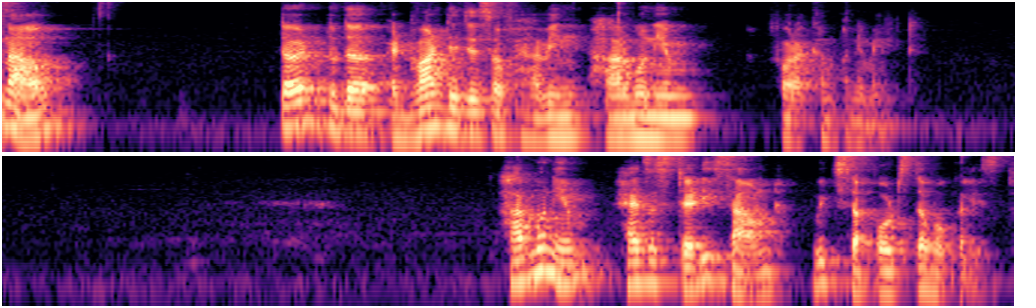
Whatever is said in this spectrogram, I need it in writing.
Now turn to the advantages of having harmonium for accompaniment. Harmonium has a steady sound which supports the vocalist.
